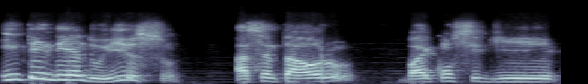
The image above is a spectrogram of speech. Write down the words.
Entendendo isso, a Centauro vai conseguir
